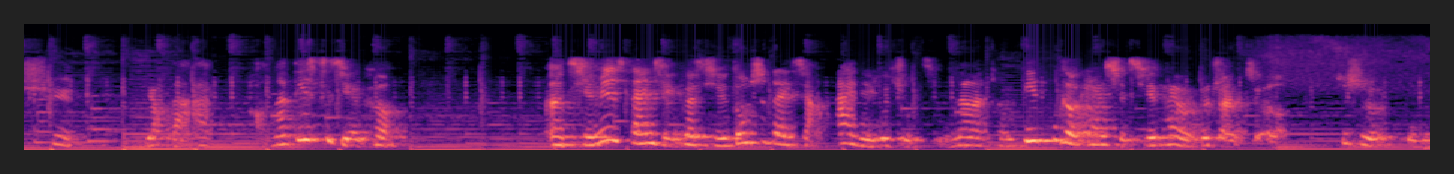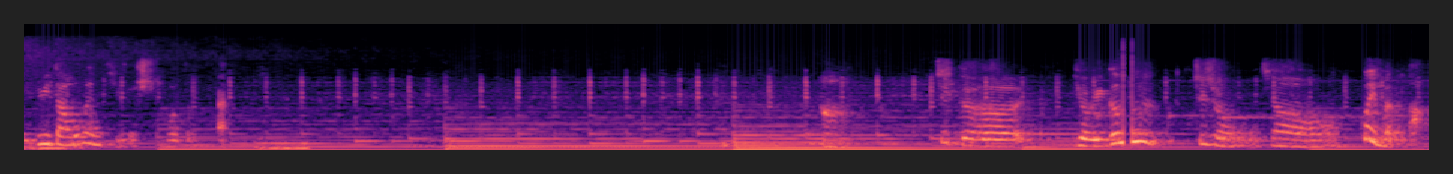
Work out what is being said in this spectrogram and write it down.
去表达爱。那第四节课，呃，前面三节课其实都是在讲爱的一个主题。那从第四个开始，其实它有一个转折了，就是我们遇到问题的时候怎么办？啊，这个有一个这种叫绘本吧，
